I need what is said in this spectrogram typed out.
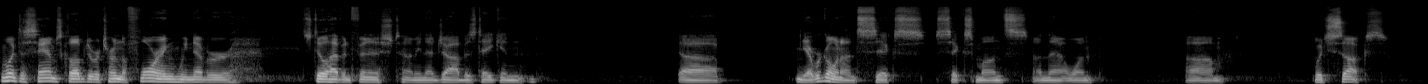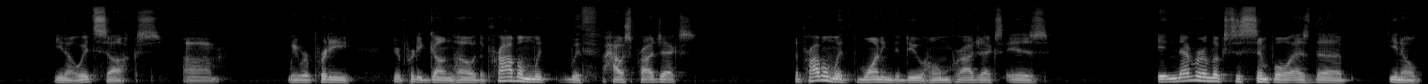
We went to Sam's Club to return the flooring. We never, still haven't finished. I mean, that job has taken, uh, yeah, we're going on six six months on that one, um, which sucks you know, it sucks. Um, we were pretty we were pretty gung ho. The problem with with house projects, the problem with wanting to do home projects is it never looks as simple as the you know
